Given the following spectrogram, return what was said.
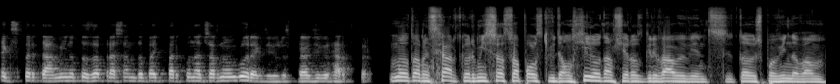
ekspertami, no to zapraszam do bike parku na Czarną Górę, gdzie już jest prawdziwy hardcore. No tam jest hardcore. Mistrzostwa Polski w downhillu tam się rozgrywały, więc to już powinno wam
